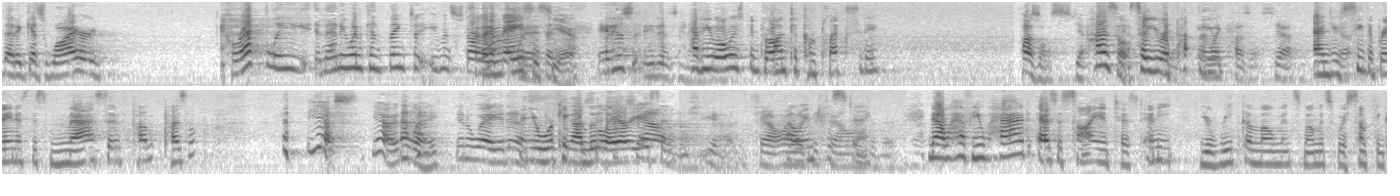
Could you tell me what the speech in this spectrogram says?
that it gets wired correctly and anyone can think to even start So it amazes with. you. It is, it is. Have you always been drawn to complexity? Puzzles, yeah. Puzzles. So you're a pu- I you- like puzzles, yeah. And you yeah. see the brain as this massive pu- puzzle? Yes, yeah, in a way, in a way it is. Uh-huh. And you're working on It's little areas and- Challenge, yeah, challenge, How like the challenge interesting. Of it. yeah. Now, have you had, as a scientist, any eureka moments, moments where something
